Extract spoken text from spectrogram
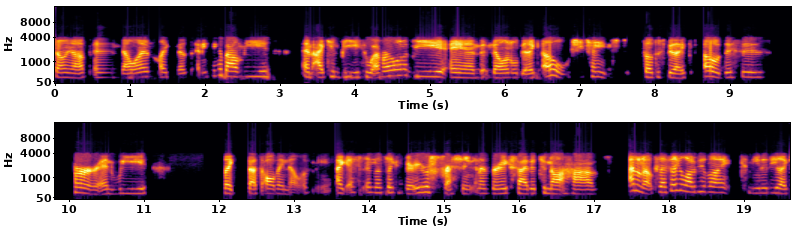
showing up and no one like knows anything about me and I can be whoever I want to be and no one will be like, "Oh, she changed." They'll just be like, "Oh, this is her." And we like that's all they know of me, I guess. And that's like very refreshing and I'm very excited to not have I don't know, because I feel like a lot of people in my community like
